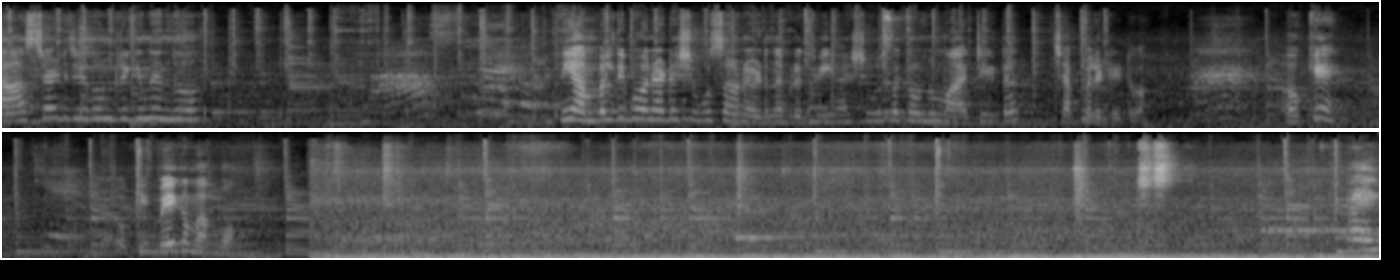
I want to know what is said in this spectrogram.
ലാസ്റ്റ് ആയിട്ട് ചെയ്തുകൊണ്ടിരിക്കുന്നത് എന്തുവാ? നീ അമ്പലത്തിൽ പോകാനായിട്ട് ഷൂസ് ആണ് ഇടുന്നത് പൃഥ്വി? ആ ഷൂസൊക്കെ ഒന്ന് മാറ്റിയിട്ട് ചപ്പലിട്ടിട്ട് വാ. ഓക്കെ. ഓക്കെ വേഗം വാ പോവാം ഹായ്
